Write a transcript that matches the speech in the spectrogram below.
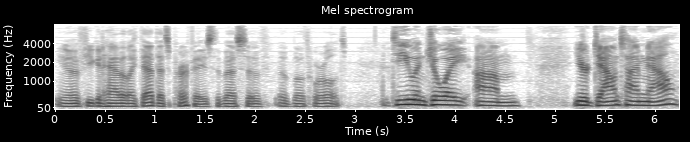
you know, if you can have it like that, that's perfect. It's the best of, of both worlds. Do you enjoy um, your downtime now,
